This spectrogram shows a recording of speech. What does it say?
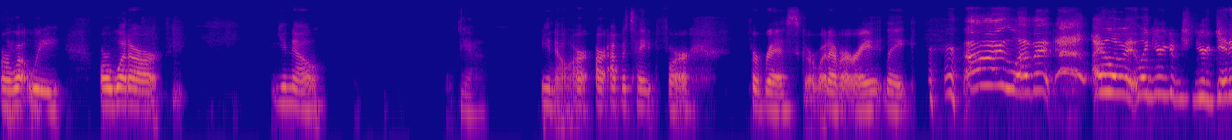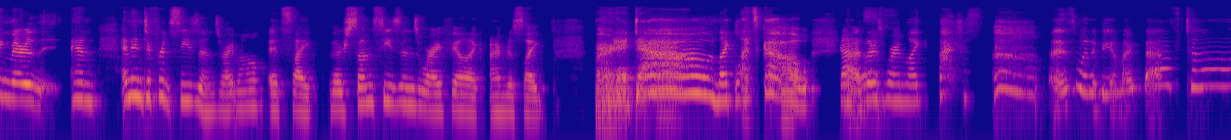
or what we or what our you know yeah. you know our, our appetite for for risk or whatever right? Like i love it. I love it. Like you're you're getting there. And and in different seasons right mom it's like there's some seasons where i feel like i'm just like burn it down. Like let's go. Yes. and others where i'm like i just i just want to be in my bathtub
